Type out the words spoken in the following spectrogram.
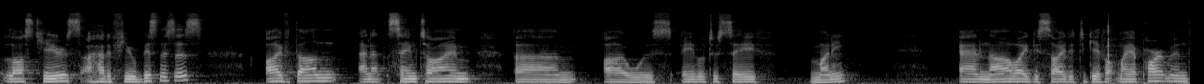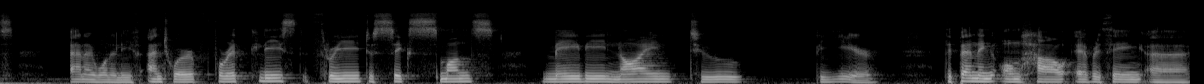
last years, I had a few businesses I've done, and at the same time, um, I was able to save money and now I decided to give up my apartment and I want to leave Antwerp for at least three to six months, maybe nine to a year, depending on how everything uh,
